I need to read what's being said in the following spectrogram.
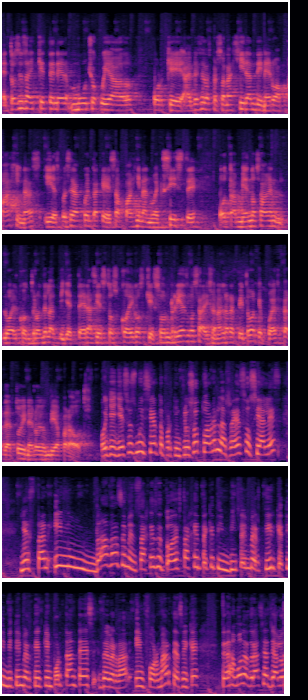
Entonces hay que tener mucho cuidado porque a veces las personas giran dinero a páginas y después se dan cuenta que esa página no existe o también no saben lo del control de las billeteras y estos códigos que son riesgos adicionales, repito, porque puedes perder tu dinero de un día para otro. Oye, y eso es muy cierto, porque incluso tú abres las redes sociales y están inundadas de mensajes de toda esta gente que te invita a invertir, que te invita a invertir. Qué importante es de verdad informarte. Así que te damos las gracias, ya lo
